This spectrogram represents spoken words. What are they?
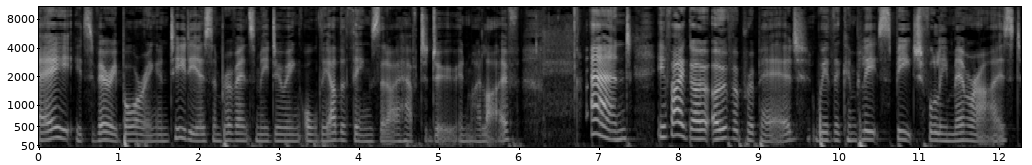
A, it's very boring and tedious and prevents me doing all the other things that I have to do in my life. And if I go over prepared with a complete speech fully memorized,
